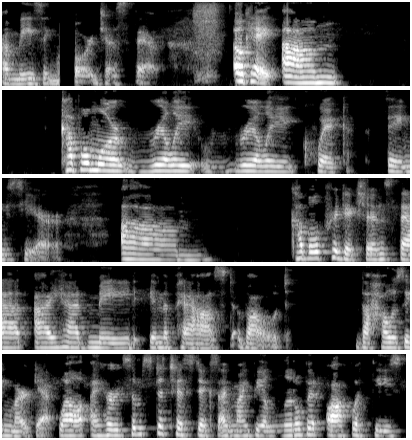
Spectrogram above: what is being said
amazing, gorgeous there. Okay, um, couple more really, really quick things here. Um, couple predictions that I had made in the past about the housing market. Well, I heard some statistics. I might be a little bit off with these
